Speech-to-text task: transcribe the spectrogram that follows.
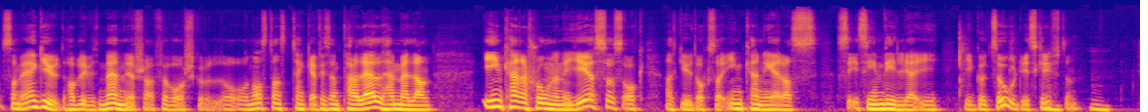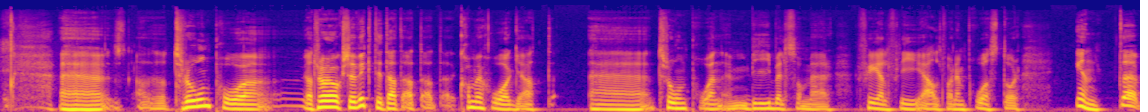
som är Gud har blivit människa för vår skull. Och, och någonstans tänker jag det finns en parallell här mellan inkarnationen i Jesus och att Gud också inkarneras i sin vilja i, i Guds ord, i skriften. Mm. Mm. Eh, alltså, tron på, jag tror också det är viktigt att, att, att komma ihåg att eh, tron på en, en bibel som är felfri i allt vad den påstår inte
